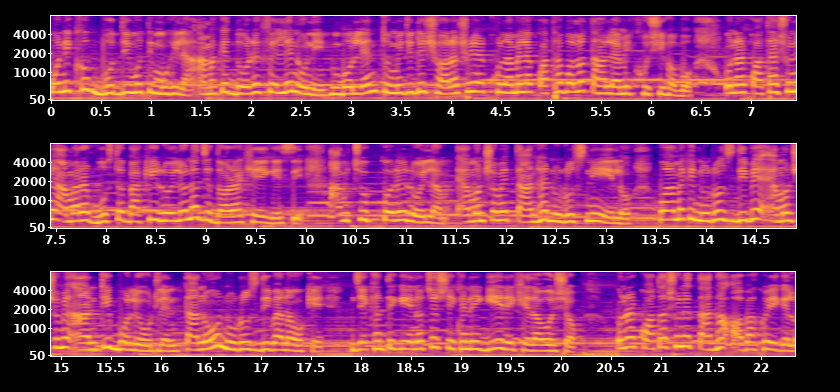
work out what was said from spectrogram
উনি খুব বুদ্ধিমতী মহিলা, আমাকে দৌড়ে ফেললেন উনি। বললেন, তুমি যদি সরাসরি আর খোলামেলা কথা বলো, তাহলে আমি খুশি হব। ওনার কথা শুনে আমার আর বুঝতে বাকি রইল না যে দড়া খেয়ে গেছি। আমি চুপ করে রইলাম। এমন সময় তানহা নুডলস নিয়ে এলো। ও আমাকে নুডলস দিবে, এমন সময় আন্টি বলে উঠলেন, তানু নুডলস দিবা না ওকে। যেখান থেকে এনেছো, সেখানে গিয়ে রেখে দাও ওইসব ওনার কথা শুনে তানহা অবাক হয়ে গেল,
